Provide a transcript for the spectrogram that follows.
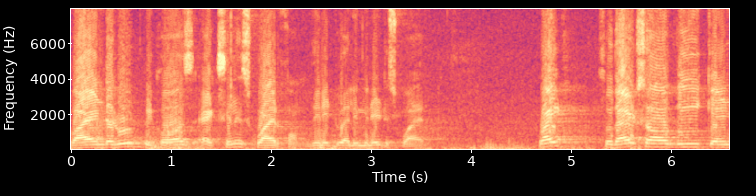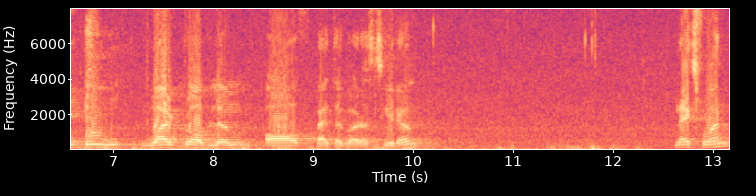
why under root? Because x in a square form we need to eliminate square. Right? So that's how we can do word problem of pythagoras theorem next one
